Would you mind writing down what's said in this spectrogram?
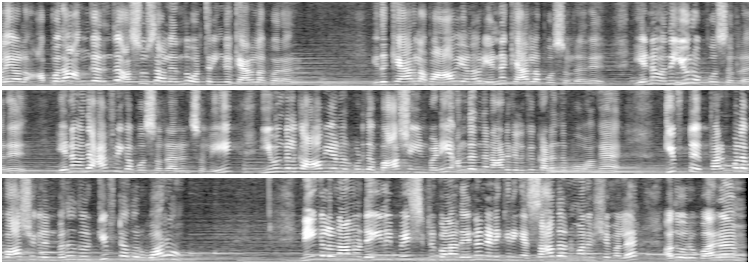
மலையாளம். அப்போ தான் அங்கேருந்து அசூசாலேருந்து ஒருத்தர் இங்கே கேரளாவுக்கு வராரு. இது கேரளா அப்போ ஆவியானவர் என்ன கேரளா போக சொல்கிறாரு என்ன வந்து யூரோப் போக சொல்கிறாரு என்ன வந்து ஆப்பிரிக்கா போக சொல்கிறாருன்னு சொல்லி இவங்களுக்கு ஆவியானவர் கொடுத்த பாஷையின்படி அந்தந்த நாடுகளுக்கு கடந்து போவாங்க. கிஃப்ட்டு பற்பல பாஷைகள் என்பது அது ஒரு கிஃப்ட் அது ஒரு வரம். நீங்களும் நானும் டெய்லி பேசிட்டு இருக்கோம் அது என்ன நினைக்கிறீங்க? சாதாரணமான விஷயம் அல்ல அது ஒரு வரம்.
